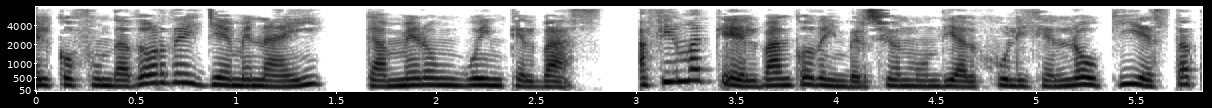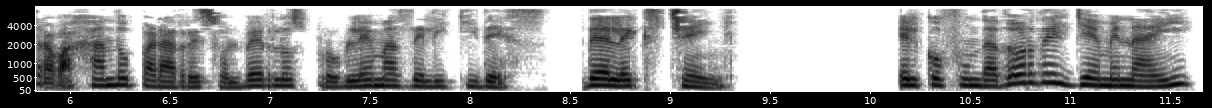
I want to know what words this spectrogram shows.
El cofundador de Gemini, Cameron Winklevoss, afirma que el Banco de Inversión Mundial Hooligan Loki está trabajando para resolver los problemas de liquidez del exchange. El cofundador de Gemini,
